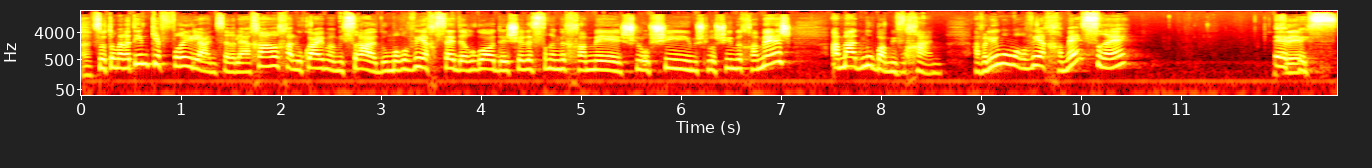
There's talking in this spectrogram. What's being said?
אז- זאת אומרת, אם כפרילנסר, לאחר החלוקה עם המשרד, הוא מרוויח סדר גודל של 25, 30, 35, עמדנו במבחן. אבל אם הוא מרוויח 15, זה- אפס.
